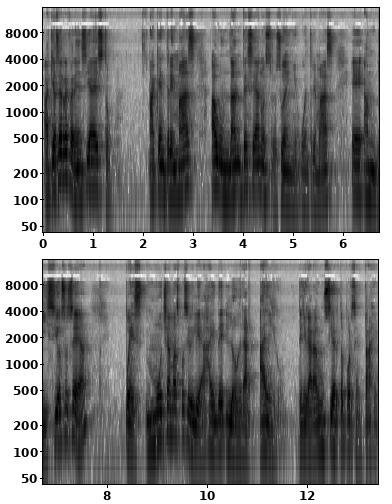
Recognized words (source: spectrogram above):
Aquí hace referencia a esto, a que entre más abundante sea nuestro sueño o entre más eh, ambicioso sea, pues mucha más posibilidad hay de lograr algo, de llegar a un cierto porcentaje.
